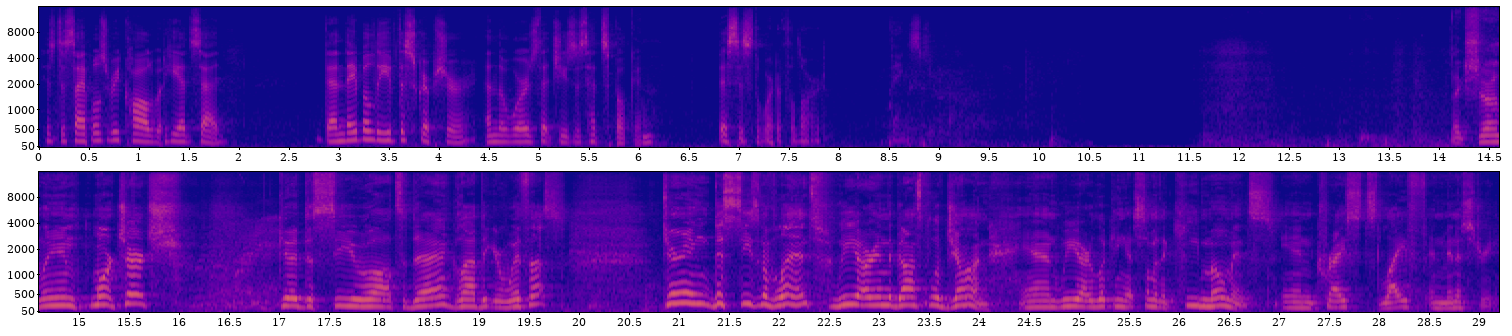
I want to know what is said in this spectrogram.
his disciples recalled what he had said. Then they believed the scripture and the words that Jesus had spoken. This is the word of the Lord. Thanks be to God. Thanks, Charlene. More church. Good to see you all today. Glad that you're with us. During this season of Lent, we are in the Gospel of John, and we are looking at some of the key moments in Christ's life and ministry.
